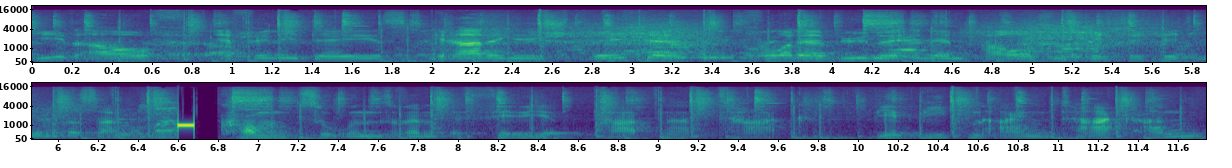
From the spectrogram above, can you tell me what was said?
geht auf Affiliate Days. Gerade Gespräche vor der Bühne, in den Pausen, richtig, richtig interessant. Kommt zu unserem Affiliate-Partner-Tag. Wir bieten einen Tag an.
